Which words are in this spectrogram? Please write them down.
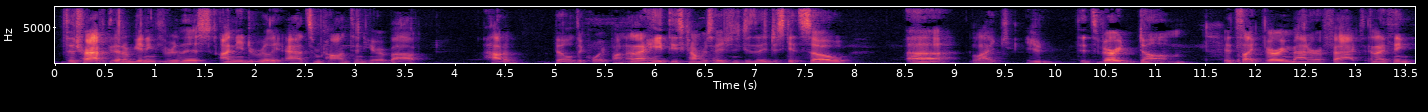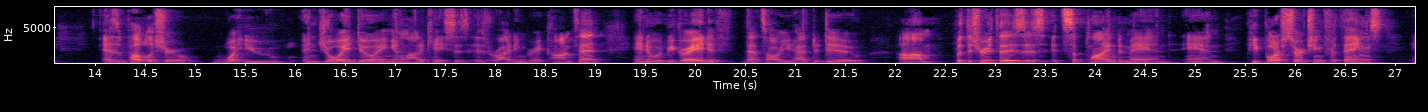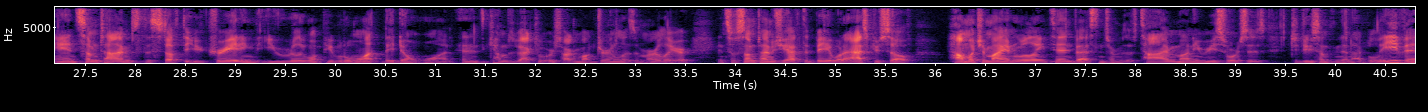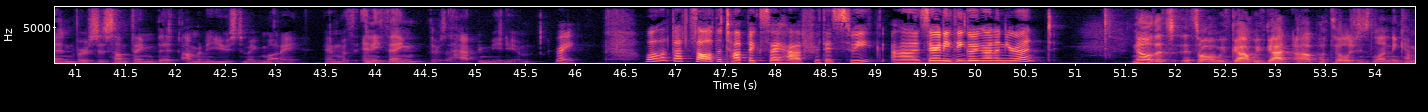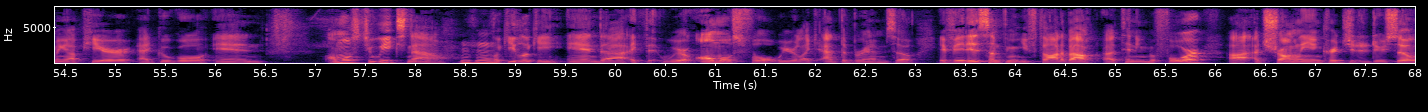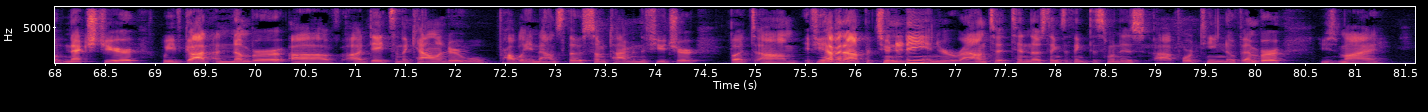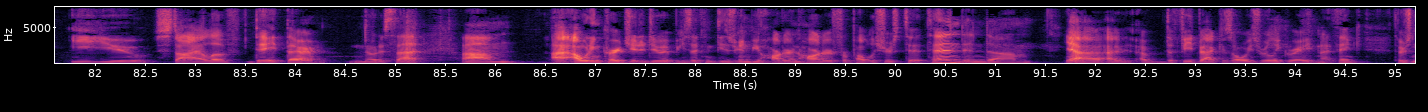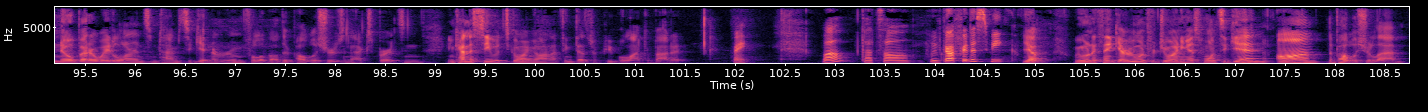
the traffic that I'm getting through this, I need to really add some content here about how to build a koi pond. And I hate these conversations because they just get so uh, like you. It's very dumb. It's like very matter of fact. And I think as a publisher, what you enjoy doing in a lot of cases is writing great content. And it would be great if that's all you had to do. Um, but the truth is, is it's supply and demand, and people are searching for things and sometimes the stuff that you're creating that you really want people to want, they don't want. And it comes back to what we were talking about journalism earlier. And so sometimes you have to be able to ask yourself, how much am I willing to invest in terms of time, money, resources to do something that I believe in versus something that I'm going to use to make money? And with anything, there's a happy medium. Right. Well, that's all the topics I have for this week. Uh, is there anything going on on your end? No, that's that's all we've got. We've got uh, Intelligence London coming up here at Google in almost two weeks now. Mm-hmm. Looky, looky, and uh, th- we're almost full. We are like at the brim. So if it is something you've thought about attending before, uh, I'd strongly encourage you to do so. Next year, we've got a number of uh, dates on the calendar. We'll probably announce those sometime in the future. But um, if you have an opportunity and you're around to attend those things, I think this one is uh, 14 November. Use my EU style of date there. Notice that. Um, I, I, would encourage you to do it because I think these are going to be harder and harder for publishers to attend. And um, yeah, I, I, the feedback is always really great. And I think there's no better way to learn sometimes to get in a room full of other publishers and experts and, and kind of see what's going on. I think that's what people like about it. Right. Well, that's all we've got for this week. Yep. We want to thank everyone for joining us once again on the Publisher Lab.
